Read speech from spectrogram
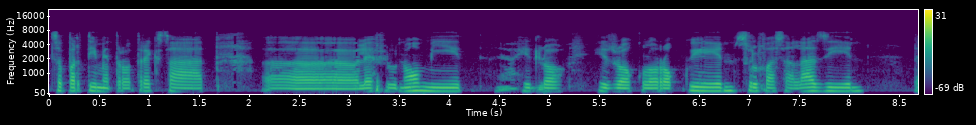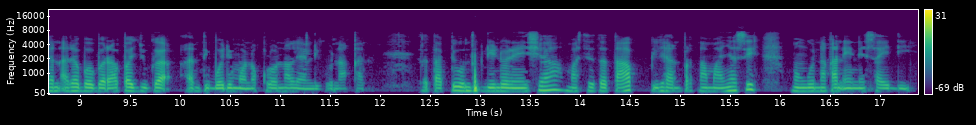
seperti metrotrexat, uh, leflunomid, ya, hidro, hidrokloroquine, sulfasalazin, dan ada beberapa juga antibodi monoklonal yang digunakan. Tetapi untuk di Indonesia masih tetap pilihan pertamanya sih menggunakan NSAID.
